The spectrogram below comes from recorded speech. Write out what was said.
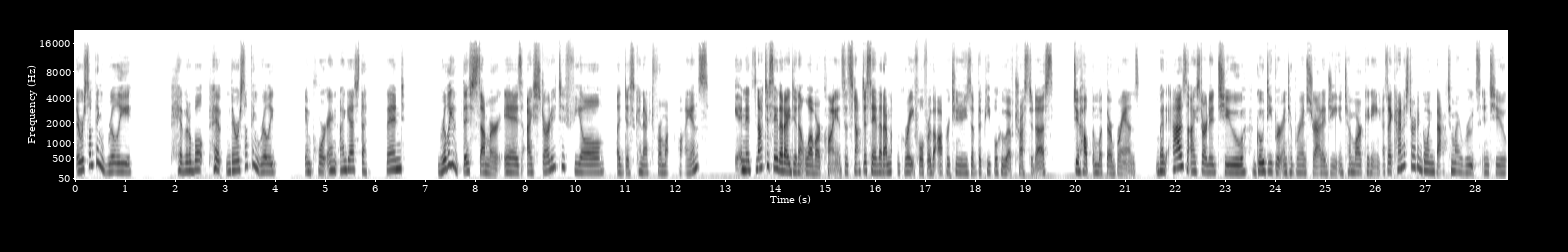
there was something really pivotal. Piv- there was something really important, I guess, that happened really this summer is I started to feel a disconnect from our clients. And it's not to say that I didn't love our clients. It's not to say that I'm not grateful for the opportunities of the people who have trusted us to help them with their brands. But as I started to go deeper into brand strategy, into marketing, as I kind of started going back to my roots into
